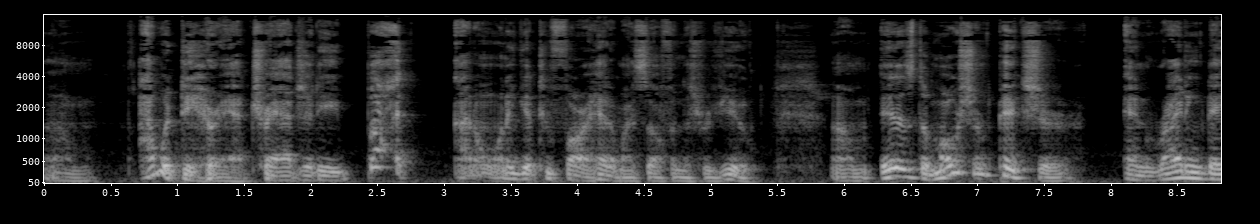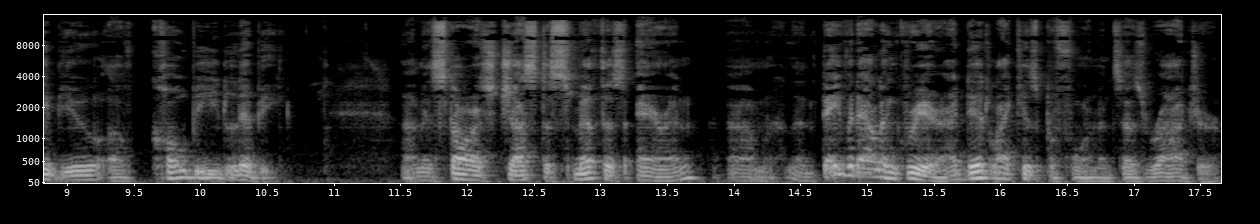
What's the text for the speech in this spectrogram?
Um, I would dare add tragedy, but I don't want to get too far ahead of myself in this review. Um, it is the motion picture and writing debut of Kobi Libii. Um, it stars Justice Smith as Aaron, um, David Alan Grier. I did like his performance as Roger,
